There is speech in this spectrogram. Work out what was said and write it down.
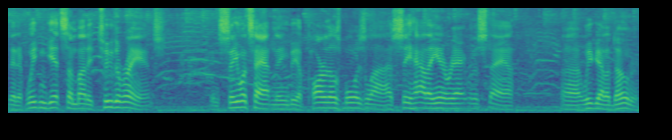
that if we can get somebody to the ranch and see what's happening be a part of those boys lives see how they interact with the staff uh, we've got a donor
